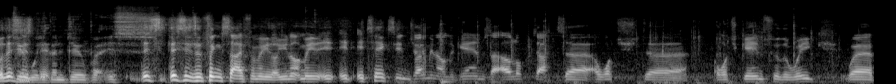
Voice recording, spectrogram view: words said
But this do is what you're going to do. But it's this this is the thing side for me though. You know what I mean? It, it, it takes the enjoyment out of the games that I looked at. Uh, I watched uh, I watched games through the week where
